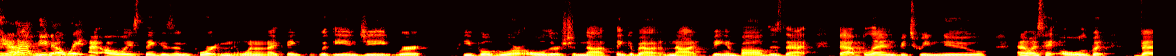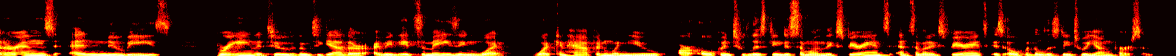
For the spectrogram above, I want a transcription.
Yeah. That, you know, we I always think is important when I think with ENG, where people who are older should not think about not being involved, is that that blend between new, and I don't want to say old, but veterans and newbies, bringing the two of them together. I mean, it's amazing what what can happen when you are open to listening to someone with experience and someone with experience is open to listening to a young person.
